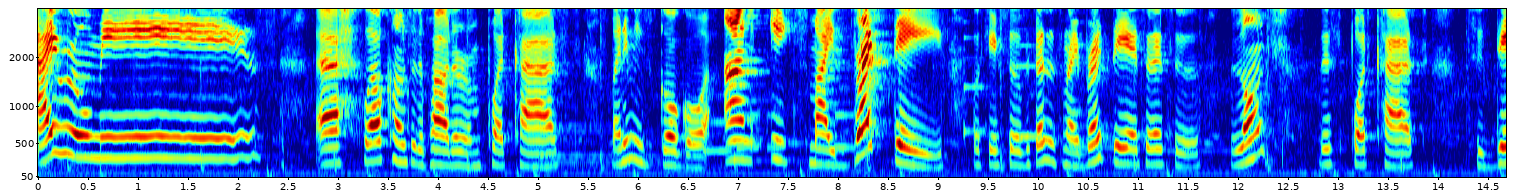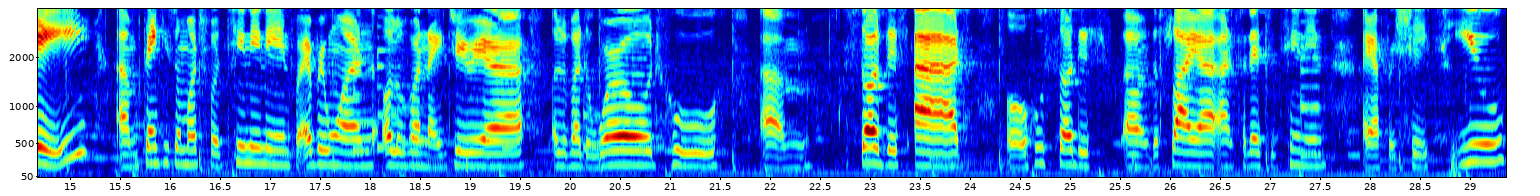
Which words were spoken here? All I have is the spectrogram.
Hi, roomies. Uh, welcome to the Powder Room podcast. My name is Gogo, and it's my birthday. Okay, so because it's my birthday, I decided to launch this podcast today. Um, thank you so much for tuning in. For everyone all over Nigeria, all over the world who um, saw this ad or who saw this um, the flyer and decided to tune in i appreciate you.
